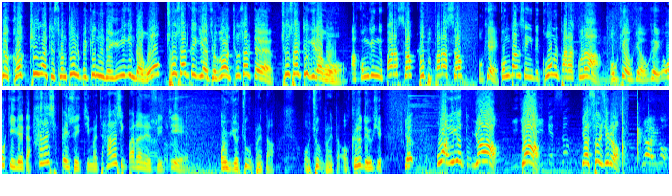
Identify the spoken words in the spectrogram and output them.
야 각킹한테 선택을 뺏겼는데 이게 이긴다고? 초살덱이야 저건 초살덱 초살덱이라고 아 공격력 빨았어? buff 빨았어? 오케이 공방생인데 공을 빨았구나 오케이 오케이 오케이 오케이 됐다 하나씩 뺄 수 있지 맞지 하나씩 빨아낼 수 있지 어, 야, 죽을 뻔했다. 어, 죽을 뻔했다. 어, 그래도 역시, 야, 우와, 이겼다. 야! 야! 야, 소리 질러! 야, 이거!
